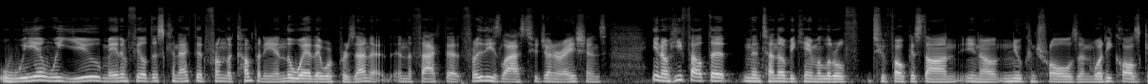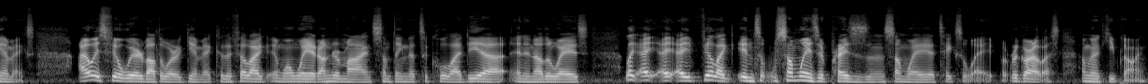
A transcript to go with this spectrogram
Wii and Wii U made him feel disconnected from the company and the way they were presented, and the fact that for these last two generations, you know, he felt that Nintendo became a little f- too focused on you know new controls and what he calls gimmicks. I always feel weird about the word gimmick because I feel like in one way it undermines something that's a cool idea, and in other ways, like I, I, feel like in some, some ways it praises and in some way it takes away. But regardless, I'm going to keep going.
